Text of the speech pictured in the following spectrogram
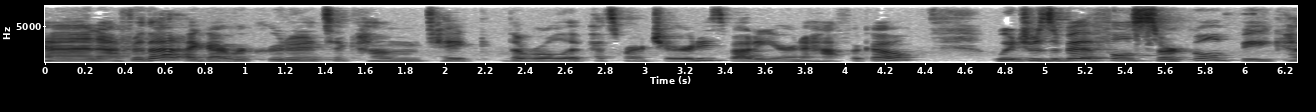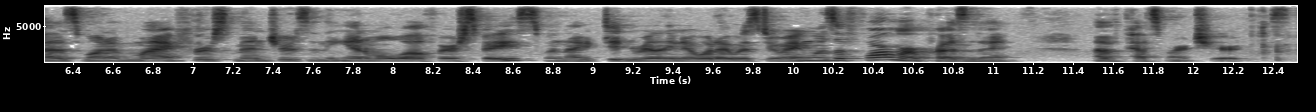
And after that, I got recruited to come take the role at PetSmart Charities about a year and a half ago, which was a bit full circle because one of my first mentors in the animal welfare space, when I didn't really know what I was doing, was a former president of PetSmart Charities.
